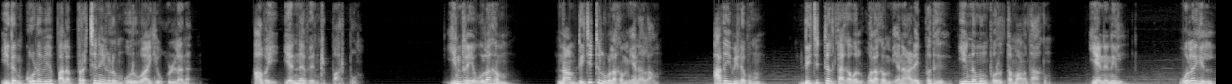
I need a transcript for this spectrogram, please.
இதன் கூடவே பல பிரச்சனைகளும் உருவாகி உள்ளன. அவை என்னவென்று பார்ப்போம். இன்றைய உலகம் நாம் டிஜிட்டல் உலகம் எனலாம். அதைவிடவும் டிஜிட்டல் தகவல் உலகம் என அழைப்பது இன்னமும் பொருத்தமானதாகும். ஏனெனில் உலகில்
